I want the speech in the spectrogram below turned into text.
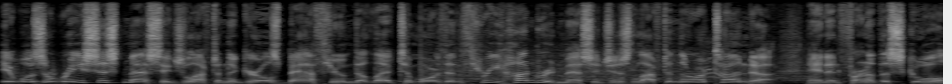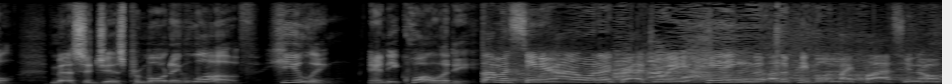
It was a racist message left in the girls' bathroom that led to more than 300 messages left in the rotunda and in front of the school. Messages promoting love, healing, and equality. I'm a senior. I don't want to graduate hating the other people in my class, you know.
